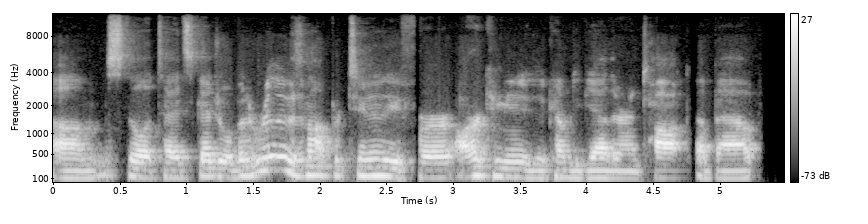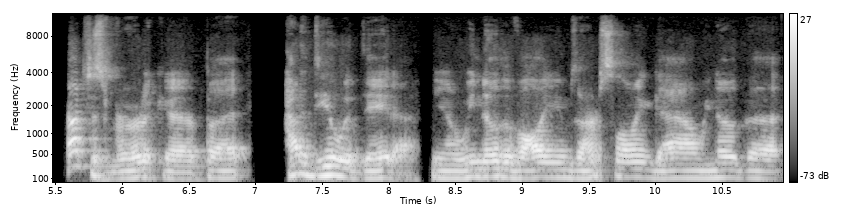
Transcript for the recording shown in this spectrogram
um, still a tight schedule. But it really was an opportunity for our community to come together and talk about not just Vertica, but how to deal with data. You know, we know the volumes aren't slowing down. We know the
